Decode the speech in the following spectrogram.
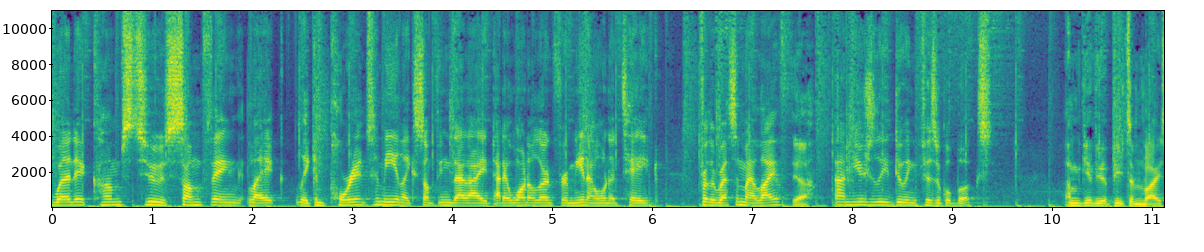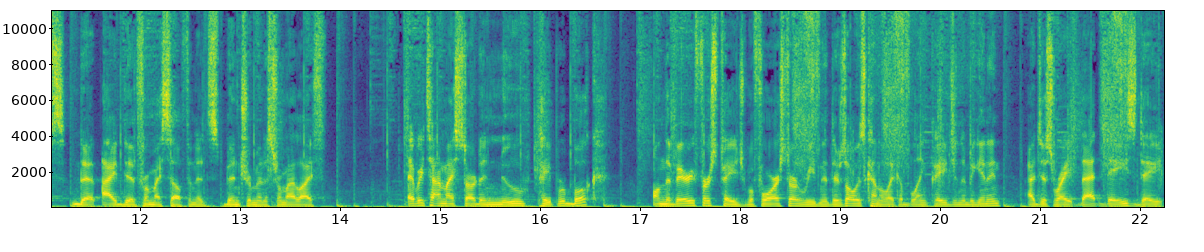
When it comes to something like like important to me, like something that I that I want to learn for me and I want to take for the rest of my life, Yeah. I'm usually doing physical books. I'm gonna give you a piece of advice that I did for myself, and it's been tremendous for my life. Every time I start a new paper book, on the very first page before I start reading it, there's always kind of like a blank page in the beginning. I just write that day's date,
